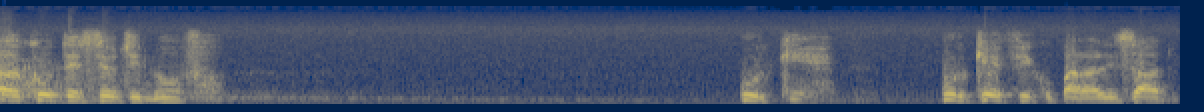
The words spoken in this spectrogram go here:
Aconteceu de novo. Por quê? Por que fico paralisado?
